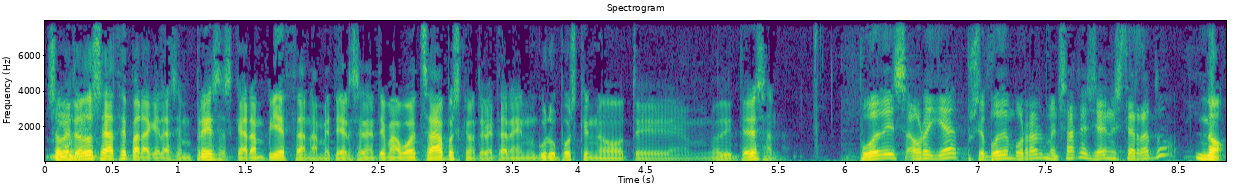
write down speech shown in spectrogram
Sobre Muy todo bien. se hace para que las empresas que ahora empiezan a meterse en el tema WhatsApp, pues que no te metan en grupos que no te, no te interesan. ¿Puedes, ahora ya, se pueden borrar mensajes ya en este rato? No,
